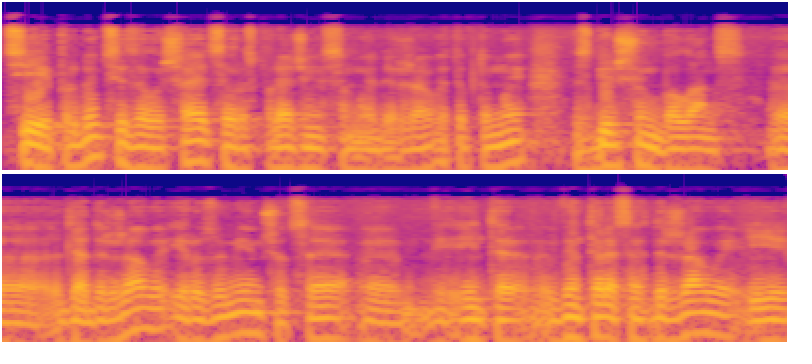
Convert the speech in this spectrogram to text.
цієї продукції залишається в розпорядженні самої держави. Тобто ми збільшуємо баланс е, для держави і розуміємо, що це в інтересах держави і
